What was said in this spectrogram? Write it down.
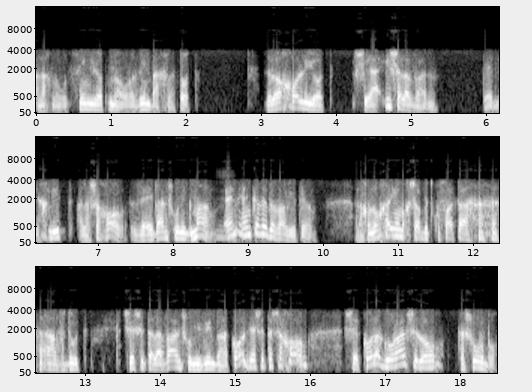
אנחנו רוצים להיות מעורבים בהחלטות. זה לא יכול להיות שהאיש הלבן, כן, יחליט על השחור. זה עידן שהוא נגמר. Mm. אין, אין כזה דבר יותר. אנחנו לא חיים עכשיו בתקופת העבדות. שיש את הלבן שהוא מבין בהכל, ויש את השחור שכל הגורל שלו קשור בו.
